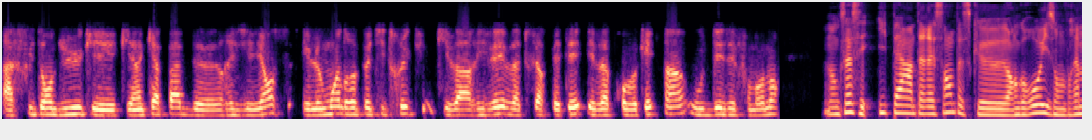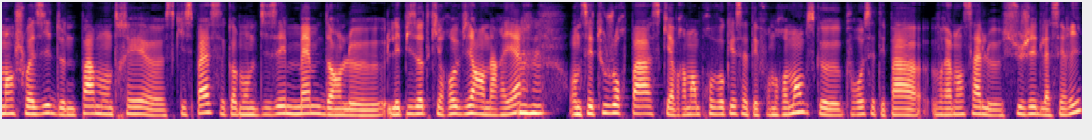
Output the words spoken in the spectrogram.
à flux tendu qui est, qui est incapable de résilience et le moindre petit truc qui va arriver va tout faire péter et va provoquer un ou des effondrements. Donc ça c'est hyper intéressant parce que en gros ils ont vraiment choisi de ne pas montrer euh, ce qui se passe. Comme on le disait, même dans le l'épisode qui revient en arrière, mhm. on ne sait toujours pas ce qui a vraiment provoqué cet effondrement parce que pour eux c'était pas vraiment ça le sujet de la série.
